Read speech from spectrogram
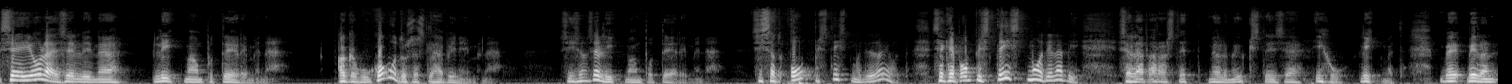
see ei ole selline liikme amputeerimine. aga kui kogudusest läheb inimene, siis on see liikme amputeerimine siis sa hoopis teistmoodi tajud, see käib hoopis teistmoodi läbi, sellepärast et me oleme üksteise ihu liikmed. me, meil on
